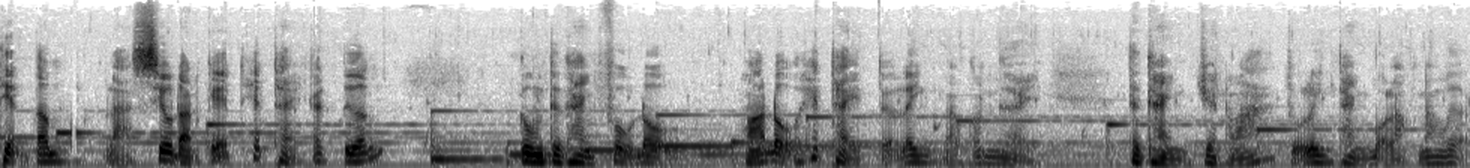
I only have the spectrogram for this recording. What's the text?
thiện tâm là siêu đoàn kết hết thảy các tướng cùng thực hành phổ độ hóa độ hết thảy tuệ linh và con người thực hành chuyển hóa trụ linh thành bộ lọc năng lượng.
